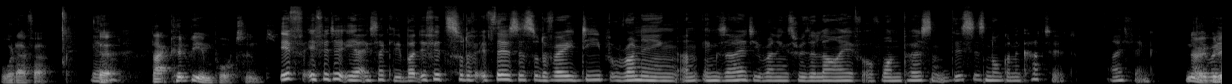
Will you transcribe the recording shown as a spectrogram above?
or whatever. yeah. That that could be important. If if it yeah exactly, but if it's sort of if there's a sort of very deep running anxiety running through the life of one person, this is not going to cut it. I think. No, the but it-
